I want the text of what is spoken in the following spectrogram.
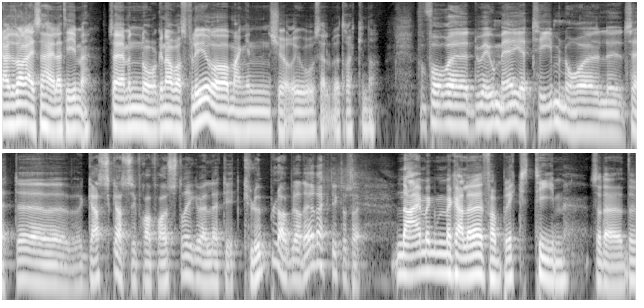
Nei, så da reiser hele teamet. Så er vi noen av oss flyr, og mange kjører jo selve trucken, da. For, for uh, du er jo med i et team nå heter uh, Gassgass fra, fra Østerrike. Vel, et, et, klubblag, blir det riktig å si? Nei, vi, vi kaller det et fabrikksteam. Så det, det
